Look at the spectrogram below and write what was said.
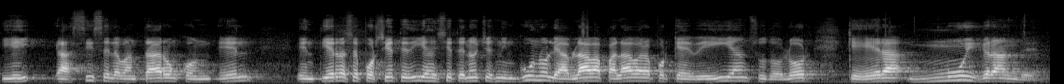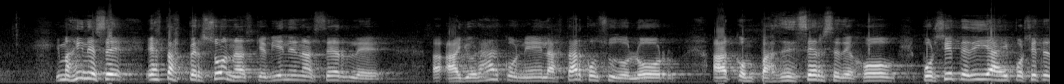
y así se levantaron con él. Entiérrase por siete días y siete noches. Ninguno le hablaba palabra porque veían su dolor que era muy grande. Imagínense estas personas que vienen a hacerle, a, llorar con él, a estar con su dolor, a compadecerse de Job. Por siete días y por siete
